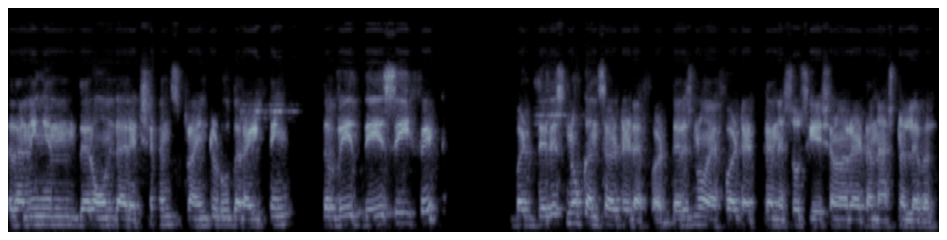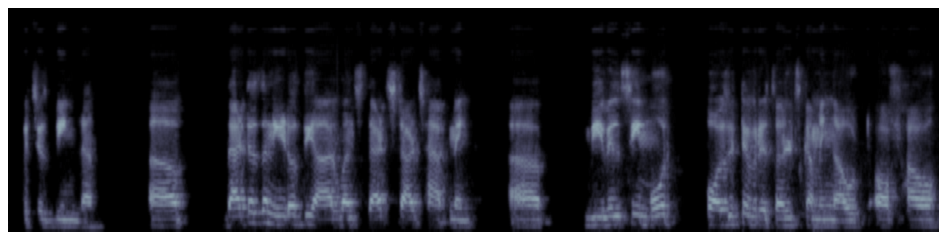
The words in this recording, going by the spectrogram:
running in their own directions, trying to do the right thing the way they see fit, but there is no concerted effort. There is no effort at an association or at a national level which is being done. Uh, that is the need of the hour. Once that starts happening, uh, we will see more positive results coming out of how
